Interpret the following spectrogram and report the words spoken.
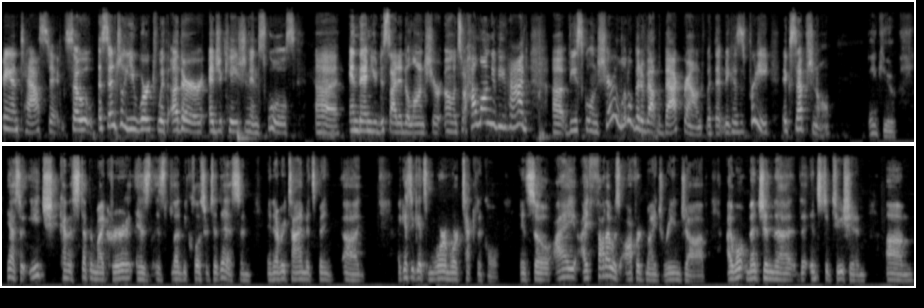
Fantastic. So essentially, you worked with other education in schools. Uh, and then you decided to launch your own. So, how long have you had uh, V School? And share a little bit about the background with it because it's pretty exceptional. Thank you. Yeah. So each kind of step in my career has, has led me closer to this, and and every time it's been, uh, I guess it gets more and more technical. And so I I thought I was offered my dream job. I won't mention the the institution, um,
